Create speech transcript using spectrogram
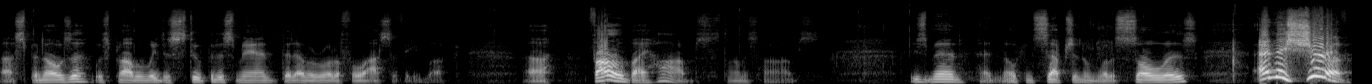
Uh, Spinoza was probably the stupidest man that ever wrote a philosophy book, uh, followed by Hobbes, Thomas Hobbes. These men had no conception of what a soul is, and they should have.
